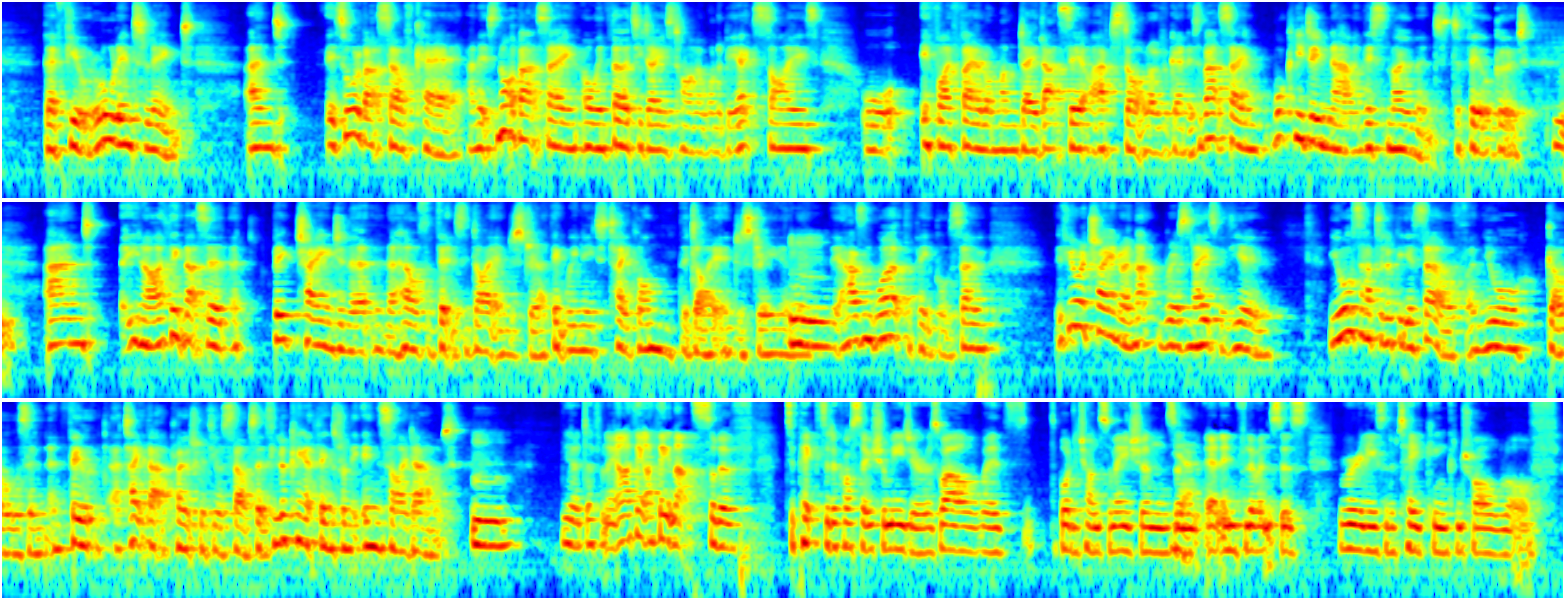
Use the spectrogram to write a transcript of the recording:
their fuel are all interlinked, and it's all about self care. And it's not about saying, "Oh, in 30 days' time, I want to be exercise." Or if I fail on Monday, that's it. I have to start all over again. It's about saying, what can you do now in this moment to feel good? Hmm. And you know, I think that's a, a big change in the, in the health and fitness and diet industry. I think we need to take on the diet industry, and it, it hasn't worked for people. So, if you're a trainer and that resonates with you, you also have to look at yourself and your goals and, and feel uh, take that approach with yourself. So it's looking at things from the inside out. Yeah, definitely. And I think I think that's sort of depicted across social media as well with the body transformations and, Yeah. and influencers really sort of taking control of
